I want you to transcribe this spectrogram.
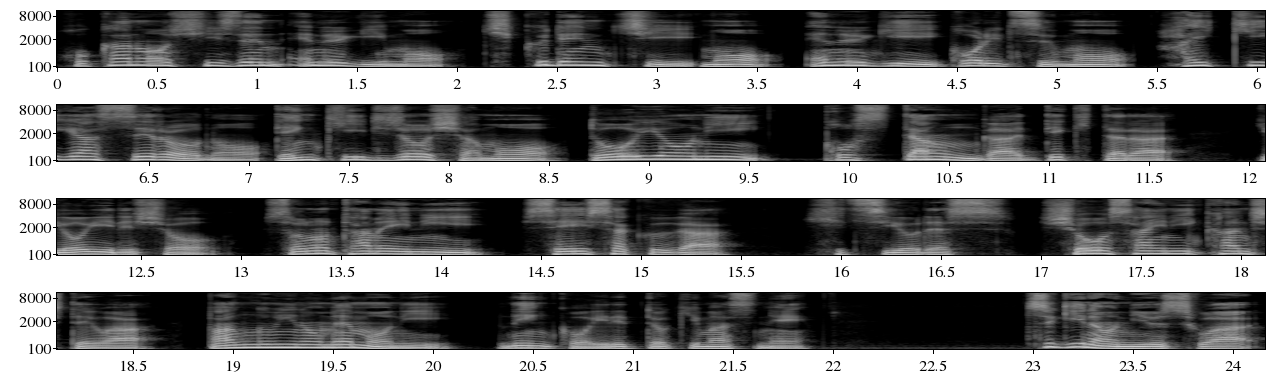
他の自然エネルギーも蓄電池もエネルギー効率も排気ガスゼロの電気自動車も同様にコスダウンができたら良いでしょう。そのために政策が必要です。詳細に関しては番組のメモにリンクを入れておきますね。次のニュースは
